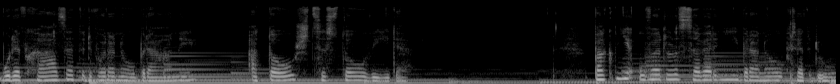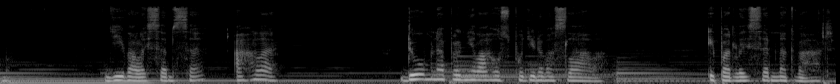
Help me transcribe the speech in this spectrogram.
Bude vcházet dvoranou brány a touž cestou výjde. Pak mě uvedl severní branou před dům. Díval jsem se a hle, dům naplnila hospodinova sláva. I padl jsem na tvář.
